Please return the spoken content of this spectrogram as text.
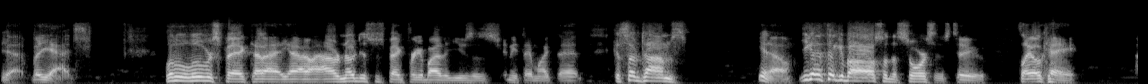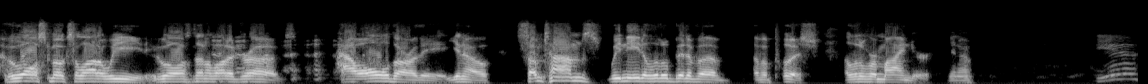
yeah, but yeah, it's a little little respect. I, I, I no disrespect for anybody that uses anything like that, because sometimes, you know, you got to think about also the sources too. It's like, okay, who all smokes a lot of weed? Who all's done a lot of drugs? How old are they? You know, sometimes we need a little bit of a of a push, a little reminder. You know, Yeah,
